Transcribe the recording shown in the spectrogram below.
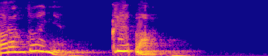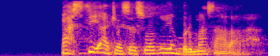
orang tuanya. Kenapa? Pasti ada sesuatu yang bermasalah.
